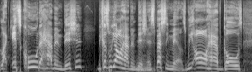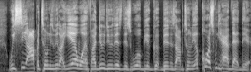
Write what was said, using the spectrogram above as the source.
like it's cool to have ambition because we all have ambition, mm especially males. We all have goals. We see opportunities. We like, yeah, well, if I do do this, this will be a good business opportunity. Of course, we have that there.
